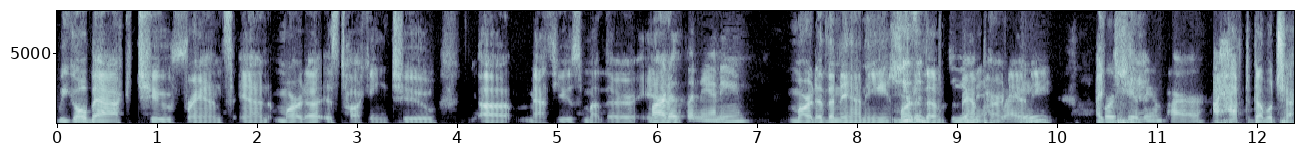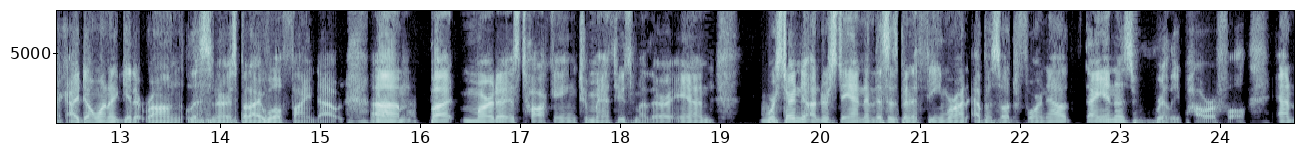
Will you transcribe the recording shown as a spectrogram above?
we go back to France, and Marta is talking to uh, Matthew's mother. And Marta's the nanny. Marta the nanny, She's Marta the demon, vampire right? nanny. I Or is she a vampire? I have to double check. I don't want to get it wrong, listeners, but I will find out. Um, but Marta is talking to Matthew's mother, and we're starting to understand, and this has been a theme. We're on episode four now. Diana's really powerful, and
